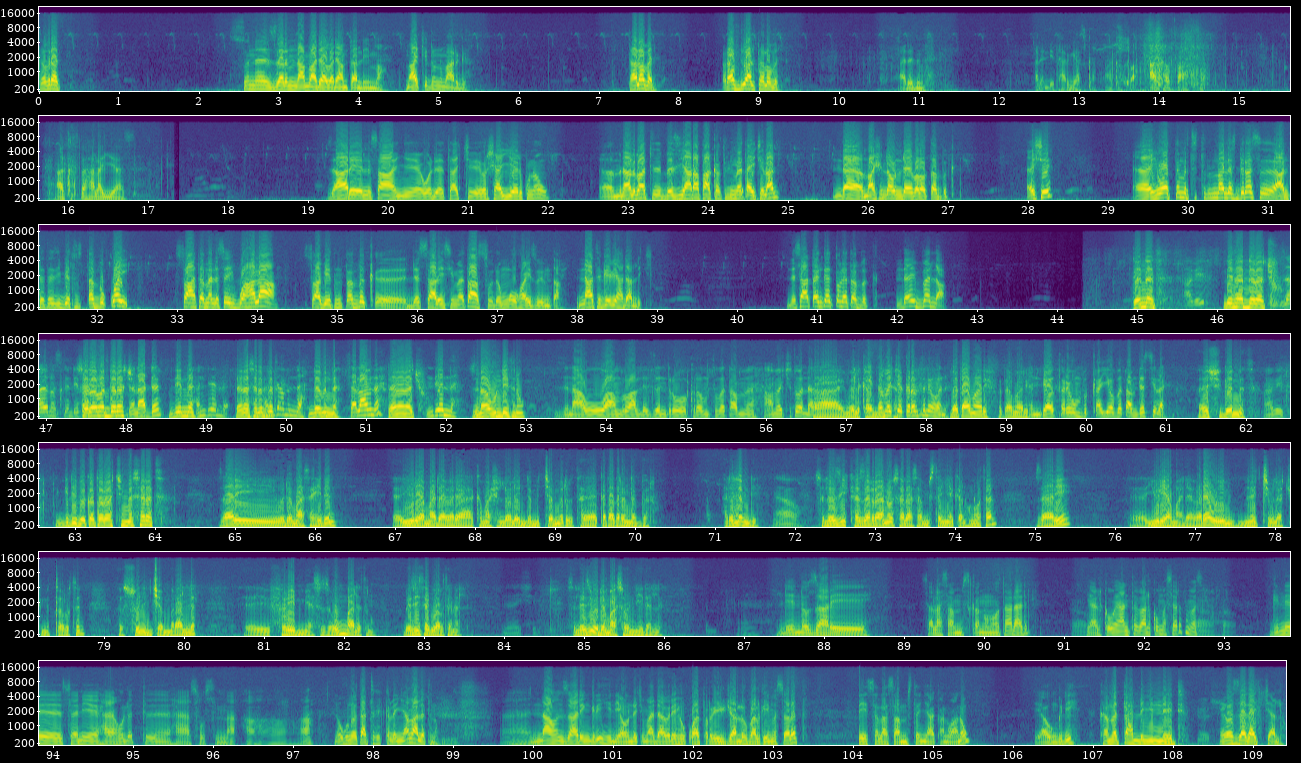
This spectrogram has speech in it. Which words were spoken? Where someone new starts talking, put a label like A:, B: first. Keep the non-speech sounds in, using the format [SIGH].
A: ክብረት እሱን ዘርና ማዳበሪያ አምጣልኝማ። ማጭዱንም አድርገህ ቶሎ በል፣ ረፍዷል። ቶሎ በል። እንዴት አድርገህ ያስቀር አከፋ አከፋ አክፍተህ አላያያዝ ዛሬ ንሳ እኔ ወደ ታች እርሻ እየሄድኩ ነው። ምናልባት በዚህ አራፋ ከብት ሊመጣ ይችላል። እንዳ ማሽላው እንዳይበላው ጠብቅ። እሺ ህይወት ትምህርት ስትመለስ ድረስ አንተ ተዚህ ቤት ውስጥ ጠብቅ። ቆይ እሷ ተመለሰች በኋላ እሷ ቤቱን ጠብቅ። ደሳለኝ ሲመጣ እሱ ደግሞ ውሃ ይዞ ይምጣ። እናትህ ገበያ ሄዳለች። ንሳ ጠንቀቅ ብለህ ጠብቅ እንዳይበላ።
B: ገነት
A: አቤት
B: እንዴት አደራችሁ?
A: ዛሬ ነው እስከ እንዴት
B: ሰላም አደራችሁ?
A: ደህና አደር
B: እንዴት ነህ?
A: እንዴት ነህ?
B: ደህና ሰነበት?
A: እንደምን ነህ?
B: እንደምን ነህ?
A: ሰላም ነህ?
B: ደህና ናችሁ?
A: እንዴት ነህ?
B: ዝናቡ እንዴት ነው?
A: ዝናቡ አምሯል። ዘንድሮ ክረምቱ በጣም አመችቶናል።
B: አይ መልካም
A: የተመቸ ክረምት ነው የሆነ።
B: በጣም አሪፍ በጣም አሪፍ።
A: እንዲያው ጥሬውን ብቃያው በጣም ደስ ይላል።
B: እሺ ገነት
A: አቤት
B: እንግዲህ በቀጠሯችን መሰረት ዛሬ ወደ ማሳ ሄደን ዩሪያ ማዳበሪያ ከማሽላው ላይ እንደምትጨምር ተቀጣጥረን ነበር አይደለም እንዴ?
A: አዎ
B: ስለዚህ ከዘራ ነው 35ኛ ቀን ሆኖታል። ዛሬ ዩሪያ ማዳበሪያ ወይም ነጭ ብላችሁ የምትጠሩትን እሱን እንጨምራለን ፍሬ የሚያስዘውም ማለት ነው። በዚህ ተግባብተናል። ስለዚህ ወደ ማሳው እንሄዳለን።
A: እንዴት ነው ዛሬ 35 ቀን ሆኖታል አይደል? ያልከው አንተ ባልከው መሰረት መስል ግን ሰኔ 22 23 እና ነው ሁኔታ ትክክለኛ ማለት ነው። እና አሁን ዛሬ እንግዲህ ያው ነጭ ማዳበሪያ ይኸው ቋጥሬ ይዣለሁ ባልከኝ መሰረት የሰላሳ አምስተኛ ቀኗ ነው። ያው እንግዲህ ከመጣህልኝ እንሄድ። ያው አዘጋጅቻለሁ።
